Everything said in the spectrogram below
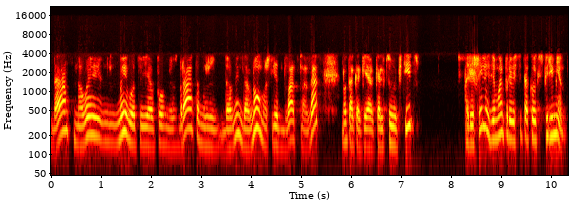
да, но вы, мы вот, я помню, с братом уже давным-давно, может, лет 20 назад, ну, так как я кольцую птиц, решили зимой провести такой эксперимент.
